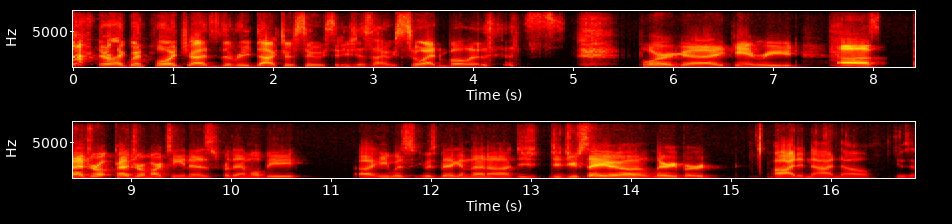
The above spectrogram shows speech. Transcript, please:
they're like when Floyd tries to read Dr. Seuss and he's just like sweating bullets. Poor guy, he can't read. Uh, Pedro Pedro Martinez for the MLB. Uh, he was he was big, and then uh, did you, did you say uh, Larry Bird? I did not know. He was He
